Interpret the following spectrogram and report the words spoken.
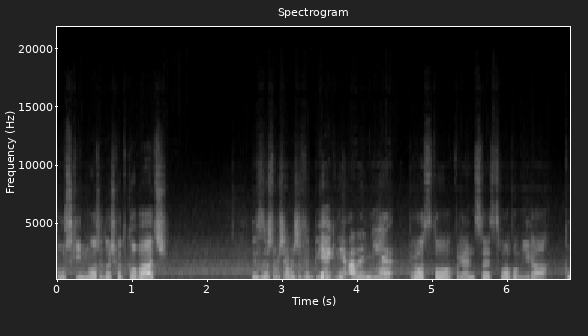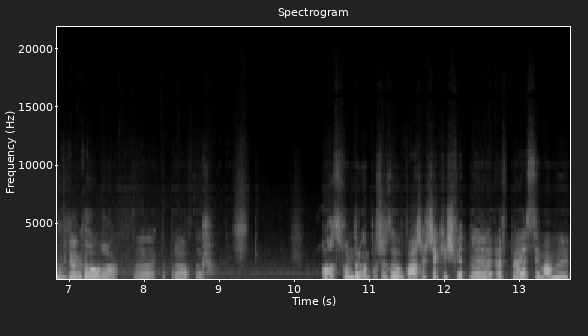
Puszkin może dośrodkować. Jezu, już myślałem, że wybiegnie, ale nie. Prosto w ręce Sławomira Gówniakowa. Tak, to prawda. O, swoją drogą proszę zauważyć, jakie świetne FPS-y mamy.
